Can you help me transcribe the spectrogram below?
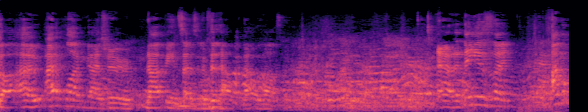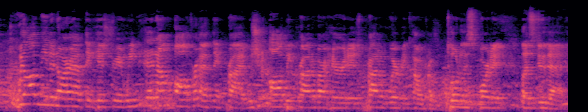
So I, I applaud you guys for not being sensitive to that one. That was awesome. And the thing is, like, I'm, we all need an our ethnic history, and we and I'm all for ethnic pride. We should all be proud of our heritage, proud of where we come from. Totally support it. Let's do that.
